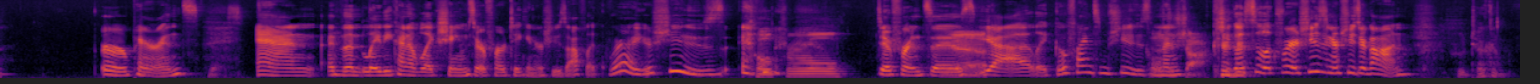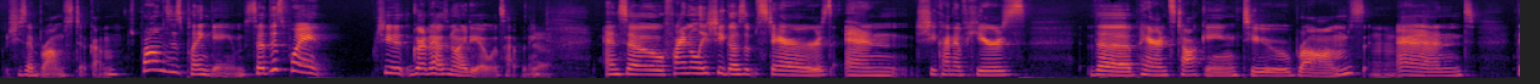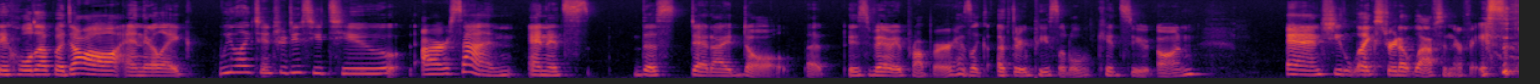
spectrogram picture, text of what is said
er parents. Yes. And the lady kind of like shames her for taking her shoes off. Like, where are your shoes? Cultural. differences. Yeah. Yeah. like go find some shoes. and then shock. she goes to look for her shoes, and her shoes are gone. Who took him? She said Brahms took them. Brahms is playing games. So at this point, she Greta has no idea what's happening. Yeah. And so finally, she goes upstairs and she kind of hears the parents talking to Brahms, mm-hmm. and they hold up a doll and they're like, "We like to introduce you to our son," and it's this dead-eyed doll that is very proper, has like a three-piece little kid suit on, and she like straight up laughs in their face.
